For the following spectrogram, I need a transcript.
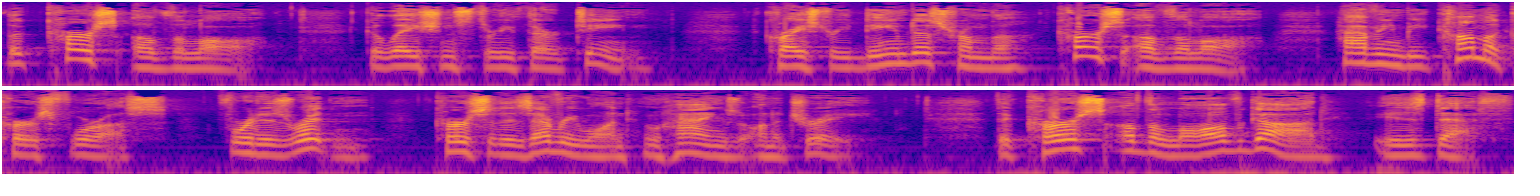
the curse of the law. Galatians 3:13. Christ redeemed us from the curse of the law, having become a curse for us, for it is written, Cursed is everyone who hangs on a tree. The curse of the law of God is death.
